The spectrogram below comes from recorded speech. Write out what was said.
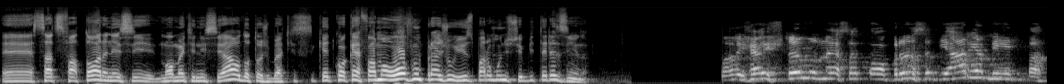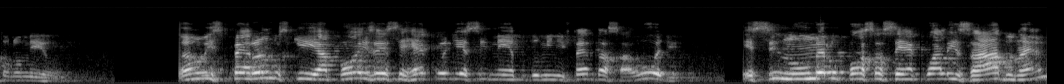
é, satisfatória nesse momento inicial, doutor Gilberto, que, que de qualquer forma houve um prejuízo para o município de Teresina. Nós já estamos nessa cobrança diariamente, Bartolomeu. Então, esperamos que após esse reconhecimento do Ministério da Saúde, esse número possa ser equalizado, né,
